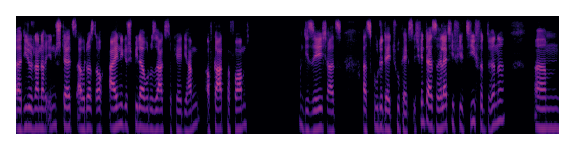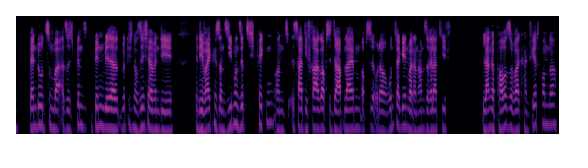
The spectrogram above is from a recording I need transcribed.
äh, die du dann nach innen stellst, aber du hast auch einige Spieler, wo du sagst, okay, die haben auf Guard performt und die sehe ich als, als gute Day-2-Packs. Ich finde, da ist relativ viel Tiefe drin. Ähm, wenn du zum Beispiel, also ich bin, bin mir wirklich noch sicher, wenn die, wenn die Vikings an 77 picken und ist halt die Frage, ob sie da bleiben, ob sie oder runtergehen, weil dann haben sie relativ lange Pause, weil kein Viertrunder.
